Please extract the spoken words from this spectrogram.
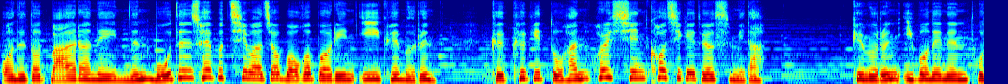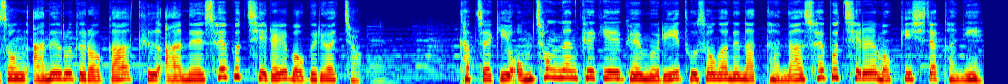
어느덧 마을 안에 있는 모든 쇠붙이마저 먹어버린 이 괴물은 그 크기 또한 훨씬 커지게 되었습니다. 괴물은 이번에는 도성 안으로 들어가 그 안의 쇠붙이를 먹으려 했죠. 갑자기 엄청난 크기의 괴물이 도성 안에 나타나 쇠붙이를 먹기 시작하니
